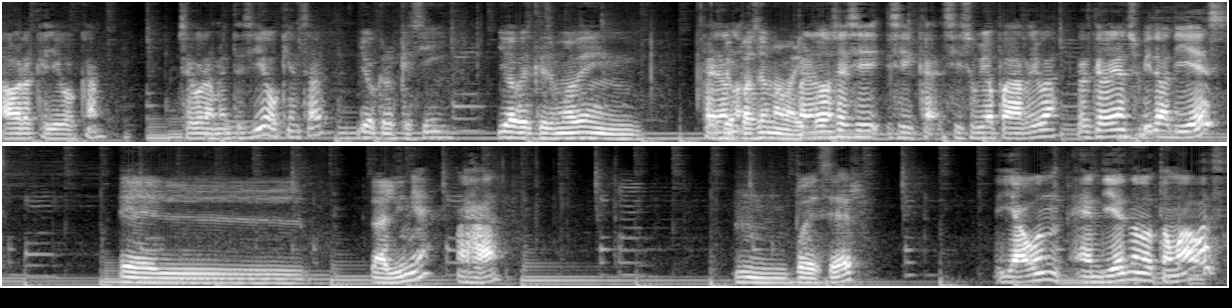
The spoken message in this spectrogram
Ahora que llegó Cam. Seguramente sí, o quién sabe. Yo creo que sí. Ya ves que se mueven... Pero no, pero no sé si, si, subió para arriba. ¿Crees que lo habían subido a 10? El... ¿La línea? Ajá. Mm, puede ser. ¿Y aún en 10 no lo tomabas?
